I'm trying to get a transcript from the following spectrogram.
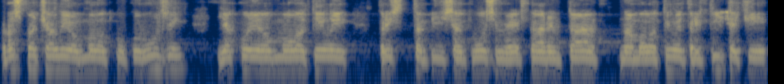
Розпочали обмолот кукурузи, якої обмолотили 358 гектарів та намолотили 3000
